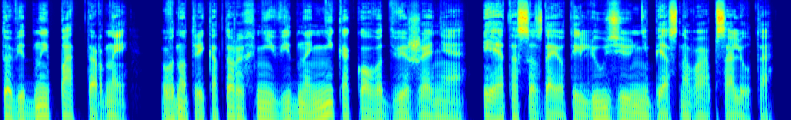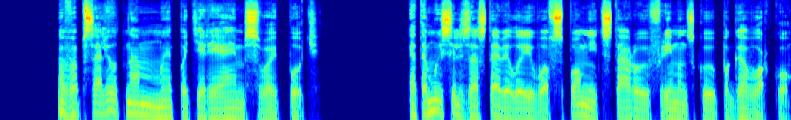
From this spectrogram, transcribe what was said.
то видны паттерны, внутри которых не видно никакого движения, и это создает иллюзию небесного абсолюта. В абсолютном мы потеряем свой путь. Эта мысль заставила его вспомнить старую фриманскую поговорку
